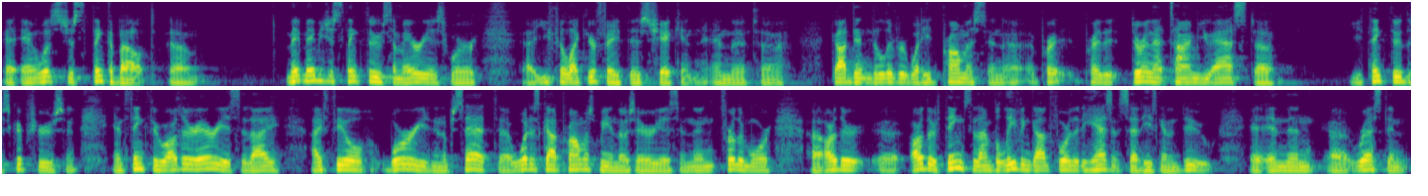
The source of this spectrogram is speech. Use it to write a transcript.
and, let's just think about. Um, maybe just think through some areas where uh, you feel like your faith is shaken and that uh, God didn't deliver what He'd promised. And uh, pray, pray, that during that time you asked uh, you think through the scriptures and, and think through other areas that I, I feel worried and upset. Uh, what has God promised me in those areas? And then, furthermore, uh, are, there, uh, are there things that I'm believing God for that He hasn't said He's going to do? And, and then uh, rest in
